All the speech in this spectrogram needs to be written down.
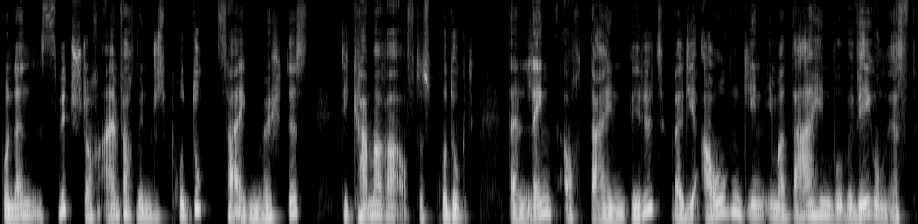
und dann switch doch einfach, wenn du das Produkt zeigen möchtest, die Kamera auf das Produkt. Dann lenkt auch dein Bild, weil die Augen gehen immer dahin, wo Bewegung ist.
